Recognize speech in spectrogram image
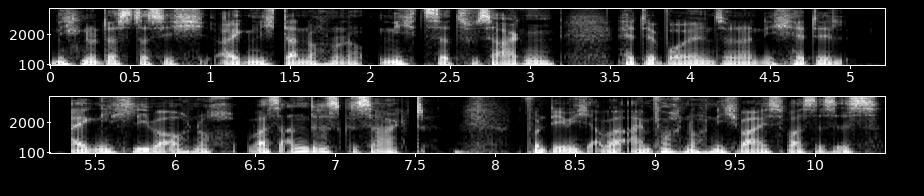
nicht nur das, dass ich eigentlich dann noch, nichts dazu sagen hätte wollen, sondern ich hätte eigentlich lieber auch noch was anderes gesagt, von dem ich aber einfach noch nicht weiß, was es ist.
